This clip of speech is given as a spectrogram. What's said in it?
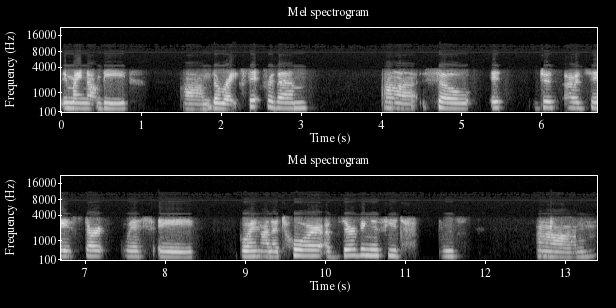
it might not be um, the right fit for them. Uh, so just i would say start with a going on a tour observing a few times um,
